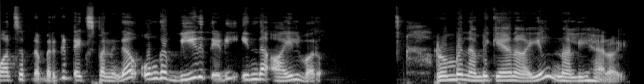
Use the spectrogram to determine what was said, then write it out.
வாட்ஸ்அப் நம்பருக்கு டெக்ஸ்ட் பண்ணுங்கள் உங்கள் வீடு தேடி இந்த ஆயில் வரும். ரொம்ப நம்பிக்கையான ஆயில் நல்லி ஹேர் ஆயில்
